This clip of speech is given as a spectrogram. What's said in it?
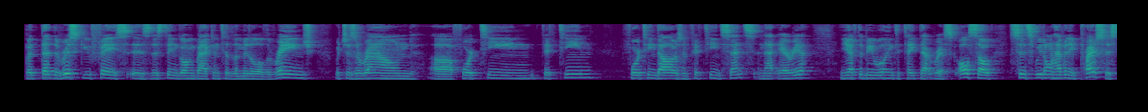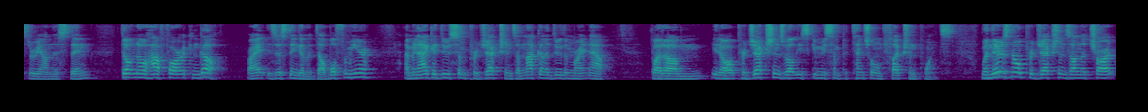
But that the risk you face is this thing going back into the middle of the range, which is around uh, 14 15 $14.15 in that area. And you have to be willing to take that risk. Also, since we don't have any price history on this thing, don't know how far it can go, right? Is this thing going to double from here? I mean, I could do some projections. I'm not going to do them right now. But, um, you know, projections will at least give me some potential inflection points. When there's no projections on the chart,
